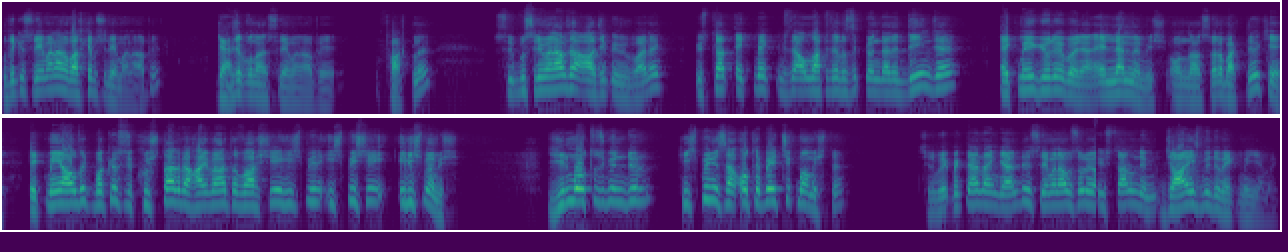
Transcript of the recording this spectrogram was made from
Buradaki Süleyman abi başka bir Süleyman abi. Gelecek olan Süleyman abi farklı. Bu Süleyman abi de acip bir mübarek. Üstad ekmek bize Allah bize rızık gönderdi deyince ekmeği görüyor böyle yani ellenmemiş. Ondan sonra bak diyor ki ekmeği aldık bakıyorsunuz kuşlar ve hayvanat vahşiye hiçbir hiçbir şey ilişmemiş. 20-30 gündür hiçbir insan o tepeye çıkmamıştı. Şimdi bu ekmek nereden geldi? Süleyman abi soruyor. Üstadım diyor caiz mi diyor ekmeği yemek?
